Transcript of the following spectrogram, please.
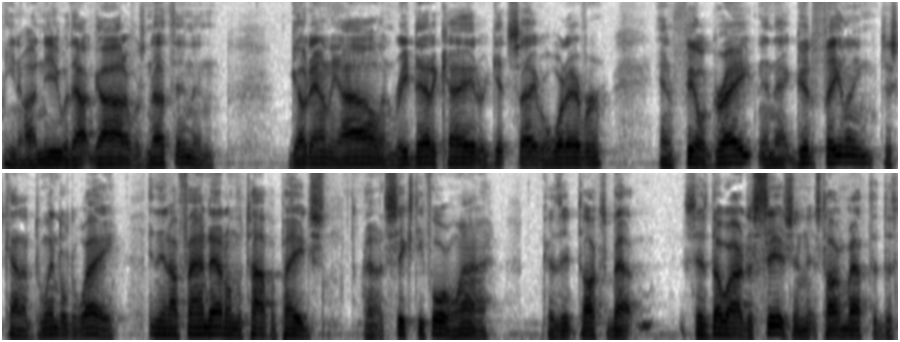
You know, I knew without God I was nothing and go down the aisle and rededicate or get saved or whatever and feel great. And that good feeling just kind of dwindled away. And then I find out on the top of page uh, 64 why, because it talks about, it says, though our decision, it's talking about the,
